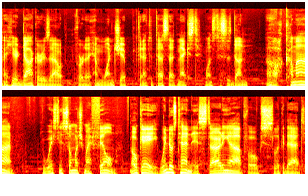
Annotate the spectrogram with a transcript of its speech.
I hear Docker is out for the M1 chip. Gonna have to test that next once this is done. Oh, come on. You're wasting so much my film. Okay, Windows 10 is starting up, folks. Look at that.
